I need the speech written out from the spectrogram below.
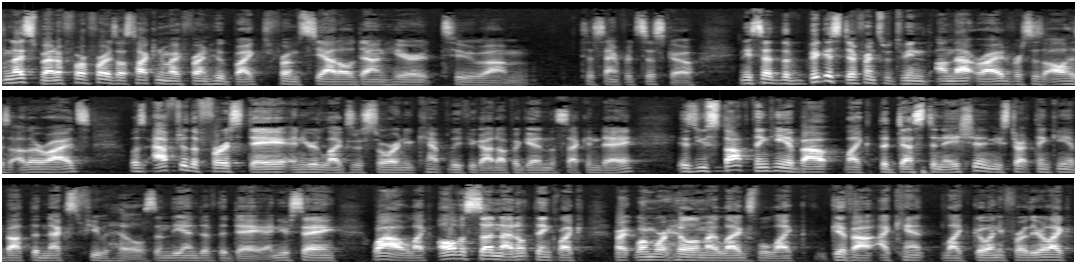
a nice metaphor for it is I was talking to my friend who biked from Seattle down here to, um, to San Francisco. And he said the biggest difference between on that ride versus all his other rides was after the first day and your legs are sore and you can't believe you got up again the second day, is you stop thinking about like the destination and you start thinking about the next few hills and the end of the day. And you're saying, wow, like all of a sudden I don't think like, right, one more hill and my legs will like give out, I can't like go any further. You're like,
